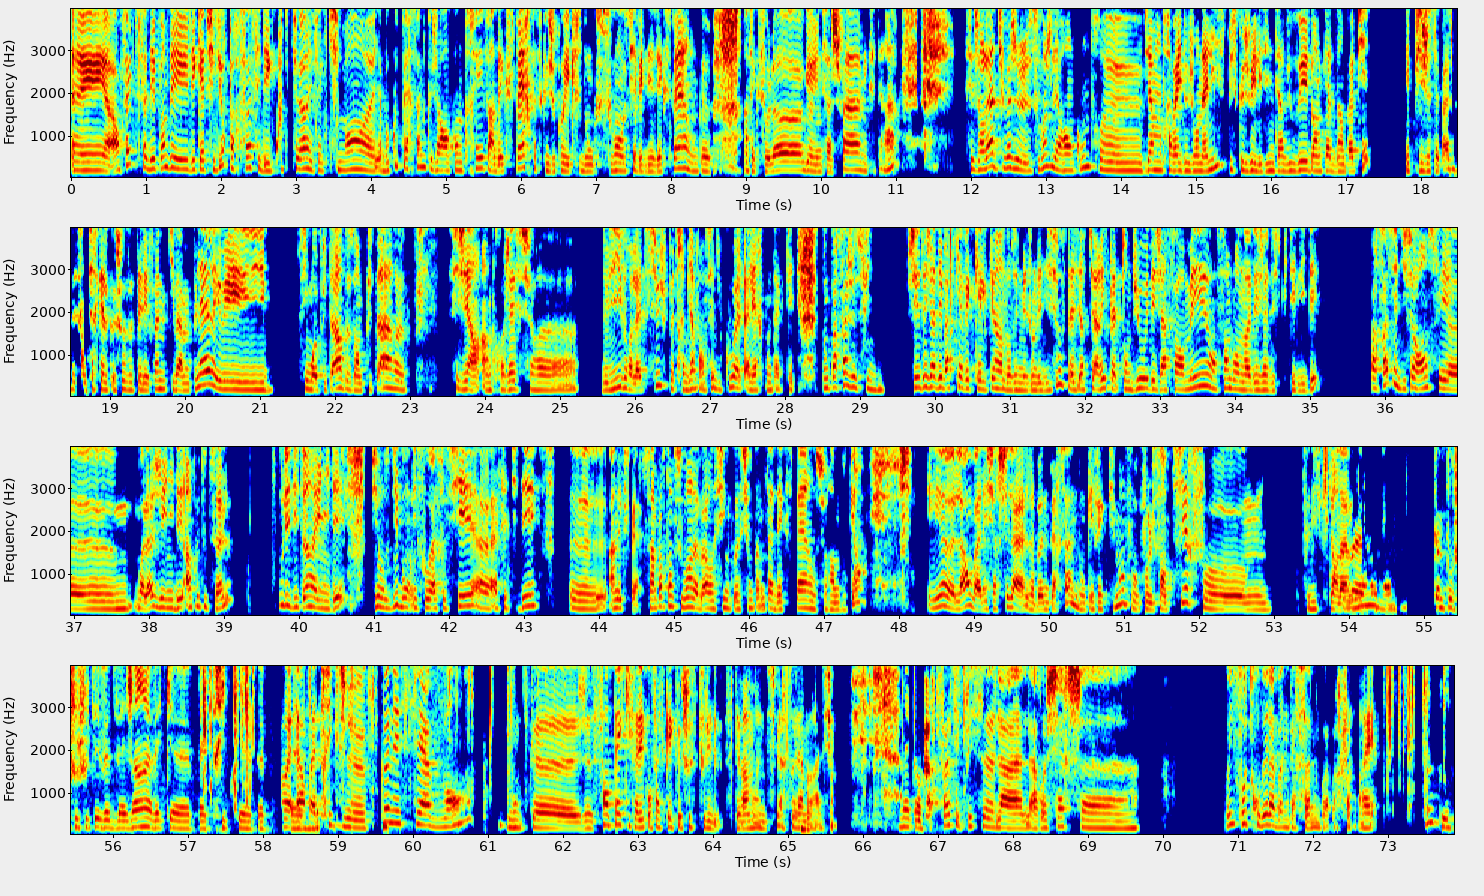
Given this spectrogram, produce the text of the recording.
Et en fait, ça dépend des, cas de figure. Parfois, c'est des coups de cœur, effectivement. Il y a beaucoup de personnes que j'ai rencontrées, enfin d'experts, parce que je coécris donc souvent aussi avec des experts, donc euh, un sexologue, une sage-femme, etc ces gens-là, tu vois, je, souvent je les rencontre euh, via mon travail de journaliste, puisque je vais les interviewer dans le cadre d'un papier. Et puis, je sais pas, je vais sentir quelque chose au téléphone qui va me plaire. Et six mois plus tard, deux ans plus tard, euh, si j'ai un, projet sur euh, de livre là-dessus, je peux très bien penser du coup à, les recontacter. Donc parfois, je suis, j'ai déjà débarqué avec quelqu'un dans une maison d'édition, c'est-à-dire tu arrives, as, ton duo est déjà formé, ensemble on a déjà discuté de l'idée. Parfois, c'est différent. C'est voilà, j'ai une idée un peu toute seule où l'éditeur a une idée, puis on se dit bon, il faut associer euh, à cette idée euh, un expert. C'est important souvent d'avoir aussi une caution comme ça d'expert sur un bouquin. Et euh, là, on va aller chercher la, la bonne personne. Donc effectivement, faut, faut le sentir, faut, faut discuter en amont. Comme pour chouchouter votre vagin avec euh, Patrick. Euh, ouais, alors Patrick, je le connaissais avant, donc euh, je sentais qu'il fallait qu'on fasse quelque chose tous les deux. C'était vraiment une super collaboration. D'accord. Parfois, c'est plus la, la, recherche. Oui, il faut trouver la bonne personne, quoi, parfois. Ouais. Ok,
